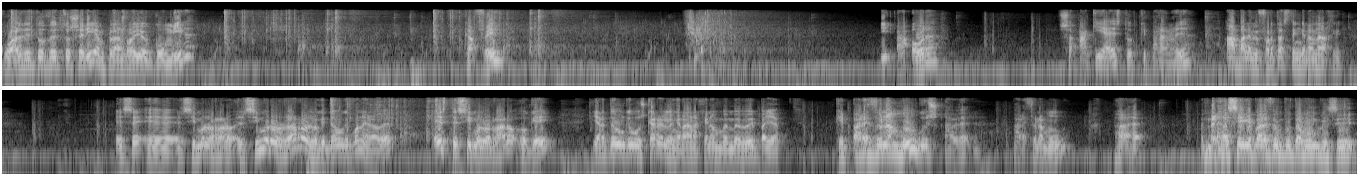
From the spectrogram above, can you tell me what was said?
¿Cuál de todos estos sería? ¿En plan rollo comida? ¿Café? ¿Y ahora? O sea, aquí a esto, qué paranoia Ah, vale, me falta este engranaje ese, eh, el símbolo raro. El símbolo raro es lo que tengo que poner, a ver. Este símbolo raro, ok. Y ahora tengo que buscar el engranaje, no, me, me voy para allá. Que parece una mungus, a ver ¿Parece una mungus? A ver. En verdad sí que parece un puta mungus, sí.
